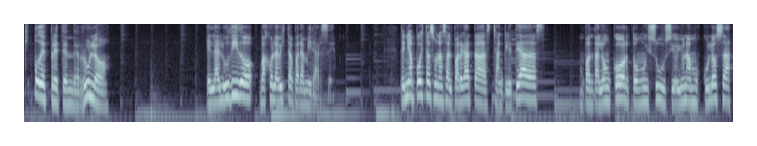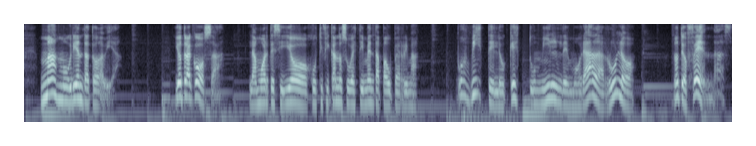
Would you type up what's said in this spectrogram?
¿Qué podés pretender, Rulo? El aludido bajó la vista para mirarse. Tenía puestas unas alpargatas chancleteadas, un pantalón corto, muy sucio y una musculosa más mugrienta todavía. Y otra cosa, la muerte siguió justificando su vestimenta paupérrima. ¿Vos viste lo que es tu humilde morada, Rulo? No te ofendas.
